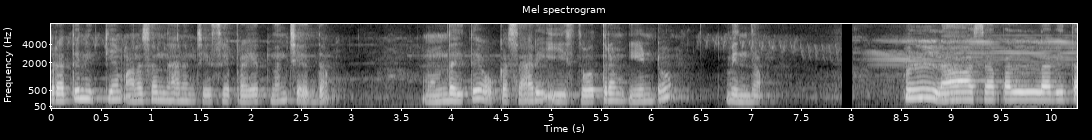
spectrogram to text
ప్రతినిత్యం అనుసంధానం చేసే ప్రయత్నం చేద్దాం. ముందైతే ఒక్కసారి ఈ స్తోత్రం ఏంటో విందాం. ఉల్లాస పల్లవిత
